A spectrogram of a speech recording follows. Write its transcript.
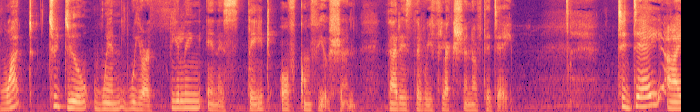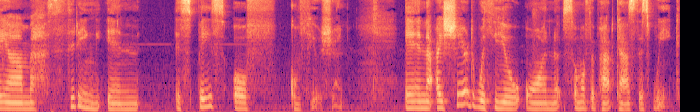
what to do when we are feeling in a state of confusion. That is the reflection of the day. Today, I am sitting in a space of confusion. And I shared with you on some of the podcasts this week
